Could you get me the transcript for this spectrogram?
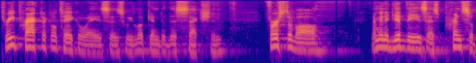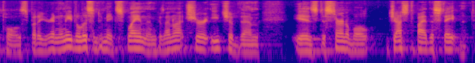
Three practical takeaways as we look into this section. First of all, I'm going to give these as principles, but you're going to need to listen to me explain them because I'm not sure each of them is discernible just by the statement.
